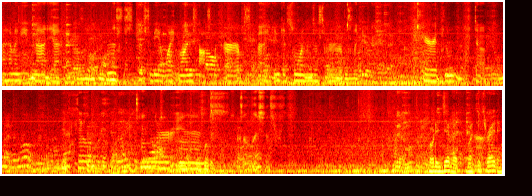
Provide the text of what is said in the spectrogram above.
I haven't eaten that yet. And this is supposed to be a white wine sauce with herbs, but I think it's more than just herbs, like carrots and stuff. It's so tender and delicious. What do you give it? What's its rating?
